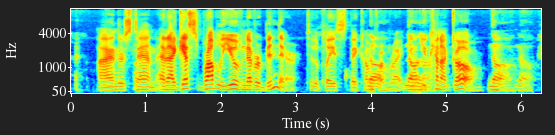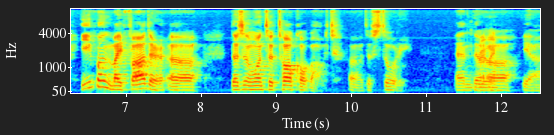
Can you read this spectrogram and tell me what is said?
I understand. And I guess probably you have never been there to the place they come No, from, right? no, you, you no. cannot go. No, no. Even my father uh, doesn't want to talk about uh, the story. And uh, Really? yeah,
